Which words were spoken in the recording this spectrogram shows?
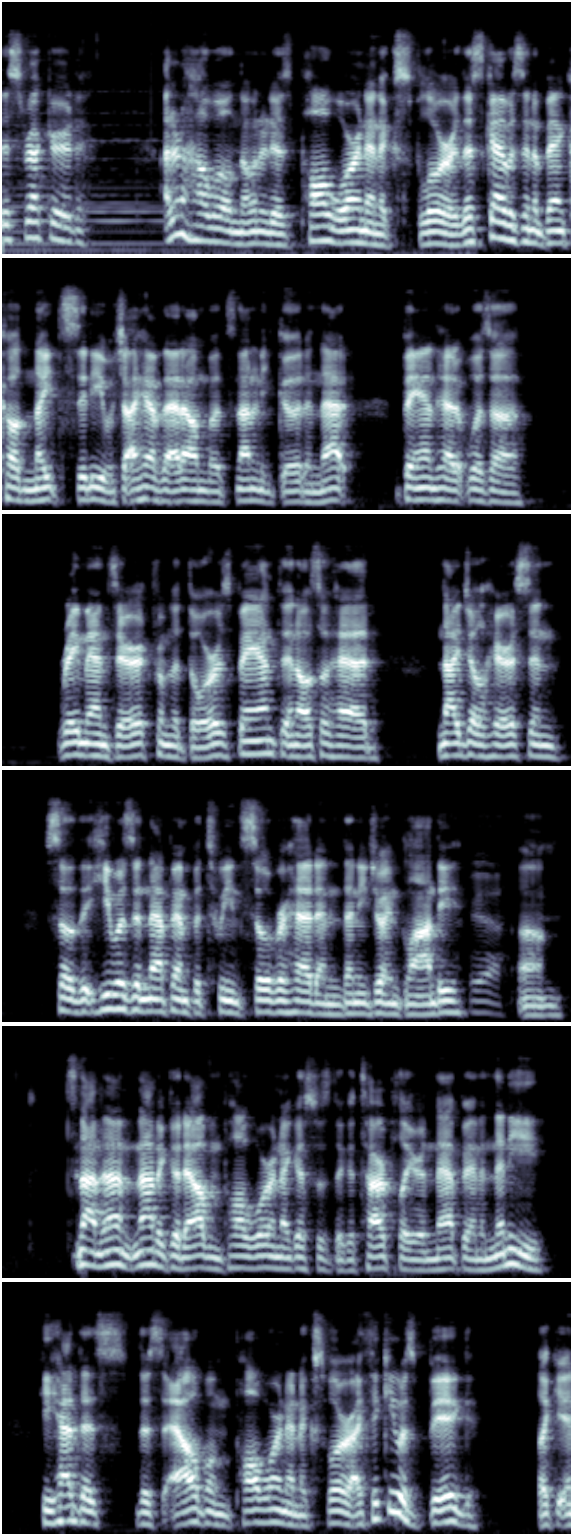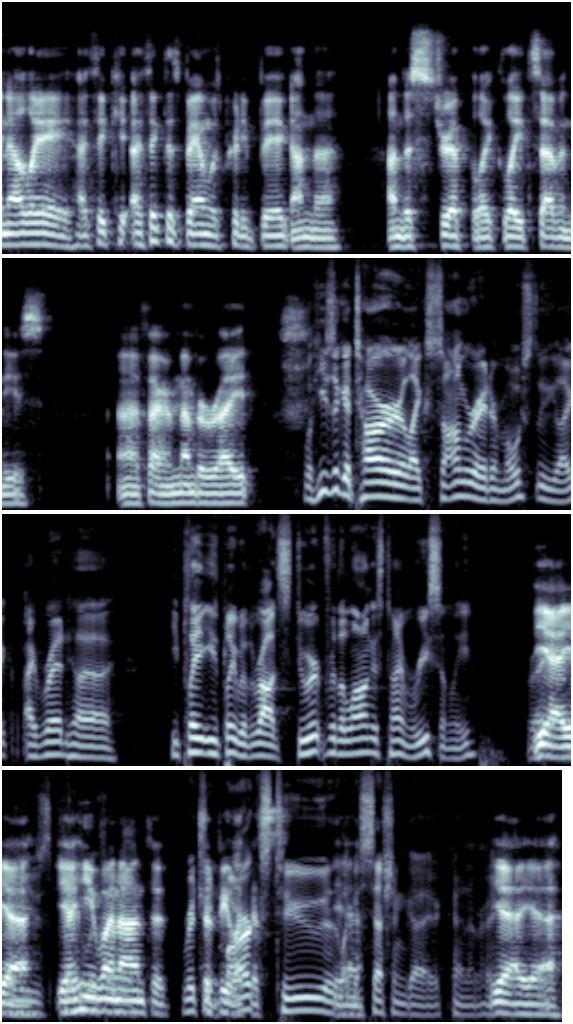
This record, I don't know how well known it is. Paul Warren and Explorer. This guy was in a band called Night City, which I have that album, but it's not any good. And that band had was a Ray Manzarek from the Doors band, and also had Nigel Harrison. So that he was in that band between Silverhead and then he joined Blondie. Yeah. Um, it's not, not not a good album. Paul Warren, I guess, was the guitar player in that band, and then he he had this this album, Paul Warren and Explorer. I think he was big, like in L.A. I think I think this band was pretty big on the on the strip, like late '70s, uh, if I remember right. Well, he's a guitar like songwriter mostly. Like I read, uh, he played he played with Rod Stewart for the longest time recently. right? Yeah, yeah, yeah. He went uh, on to Richard to be like a Marks too, like a session guy, kind of right. Yeah, yeah.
